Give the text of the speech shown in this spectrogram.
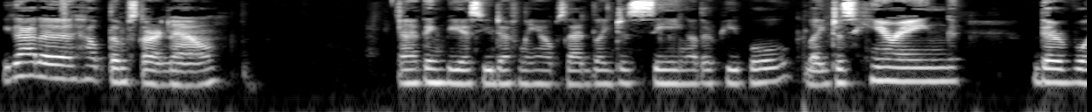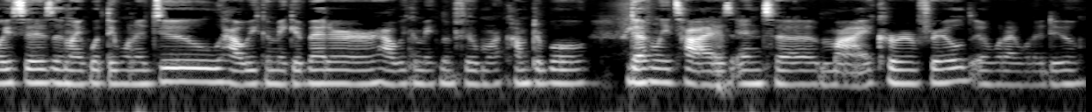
you gotta help them start now. And I think BSU definitely helps that, like just seeing other people, like just hearing their voices and like what they want to do, how we can make it better, how we can make them feel more comfortable, definitely ties into my career field and what I want to do.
